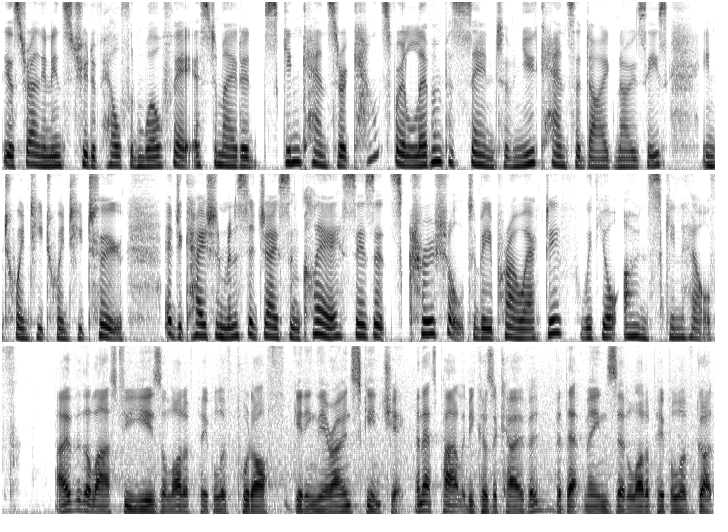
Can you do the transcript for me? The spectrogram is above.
The Australian Institute of Health and Welfare estimated skin cancer accounts for 11% of new cancer diagnoses in 2022. Education Minister Jason Clare says it's crucial to be proactive with your own skin health. Over the last few years, a lot of people have put off getting their own skin checked, and that's partly because of COVID, but that means that a lot of people have got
